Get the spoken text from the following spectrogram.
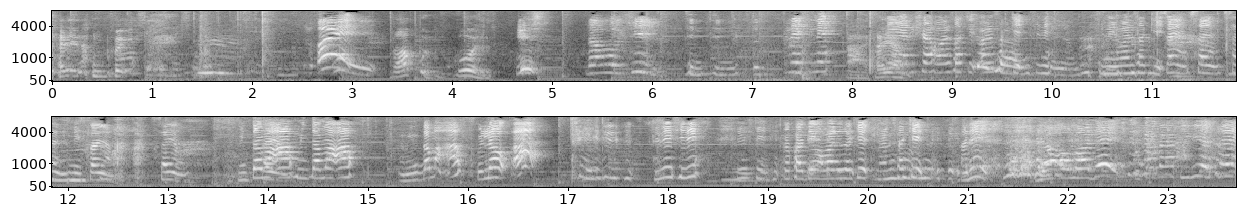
tarik rambut. Oi. Apa pukul? Ish. Mau chill. Sini sini. Sini sini. Ah Ni sayang. Aisyah mana sakit? Mana sakit? Sini. Sini mana sakit? Sayang sayang sayang. Sini sayang. Sayang. Minta maaf, minta maaf. Minta maaf. Peluk. Ah. Sini sini. Sini sini. Kakak tengok mana sakit? Mana sakit? Adik. Ya Allah adik. Kakak tengah serius ni.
